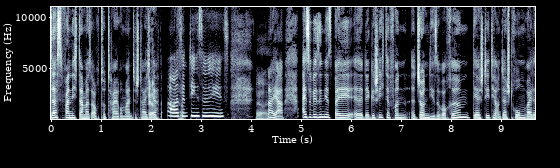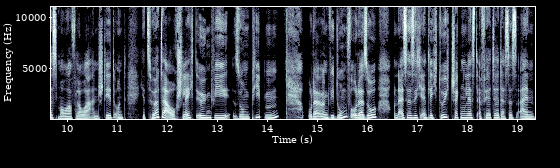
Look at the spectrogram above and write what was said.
das fand ich damals auch total romantisch. Da ich Ja. gedacht, oh, sind die süß. Ja, Naja, also wir sind jetzt bei äh, der Geschichte von äh, John diese Woche. Der steht ja unter Strom, weil das Mauerflower ansteht. Und jetzt hört er auch schlecht irgendwie so ein Piepen oder irgendwie dumpf oder so. Und als er sich endlich durchchecken lässt, erfährt er, dass es ein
